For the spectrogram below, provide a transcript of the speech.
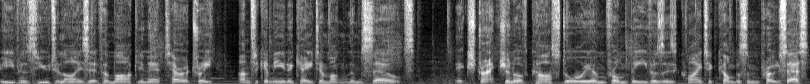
Beavers utilise it for marking their territory and to communicate among themselves. Extraction of castoreum from beavers is quite a cumbersome process.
